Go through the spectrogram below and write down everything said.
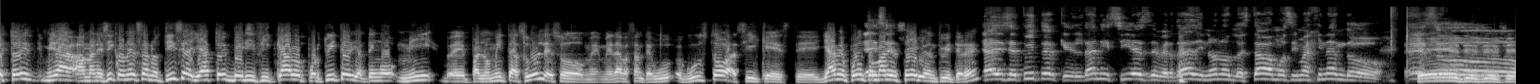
estoy, mira, amanecí con esa noticia, ya estoy verificado por Twitter, ya tengo mi eh, palomita azul, eso me, da bastante gusto, así que este, ya me pueden tomar en serio en Twitter, ¿eh? Ya dice Twitter que el Dani sí es de verdad y no nos lo estábamos imaginando. Sí, sí, sí, sí.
